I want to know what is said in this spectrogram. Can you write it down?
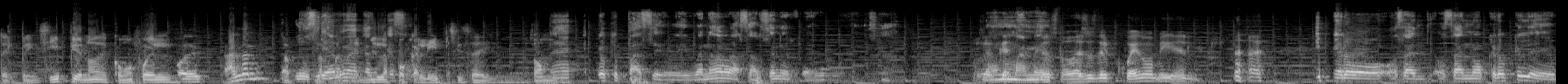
del principio, ¿no? De cómo fue el, de, ándale. la, la pandemia, el apocalipsis ahí. eh, no creo que pase, güey. Van a basarse en el juego, güey. O sea, Pues es No, que no mames. pues, todo eso es del juego, Miguel. Sí, pero, o sea, o sea, no creo que le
